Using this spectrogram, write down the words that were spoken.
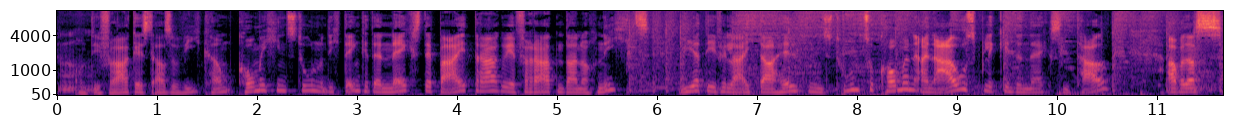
Und die Frage ist also, wie komme ich ins Tun? Und ich denke, der nächste Beitrag, wir verraten da noch nichts, wird dir vielleicht da helfen, ins Tun zu kommen. Ein Ausblick in den nächsten Tag. Aber das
